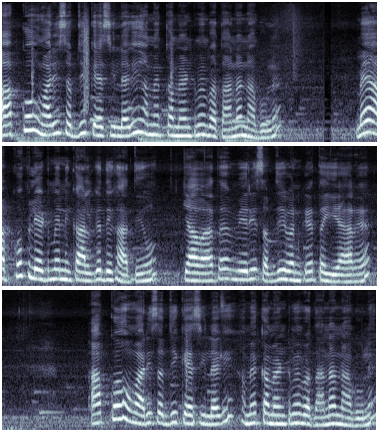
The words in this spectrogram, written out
आपको हमारी सब्ज़ी कैसी लगी हमें कमेंट में बताना ना भूलें। मैं आपको प्लेट में निकाल के दिखाती हूँ। क्या बात है, मेरी सब्ज़ी बनकर तैयार है। आपको हमारी सब्ज़ी कैसी लगी हमें कमेंट में बताना ना भूलें।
